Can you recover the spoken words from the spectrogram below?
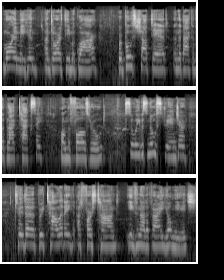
Maura Meehan and Dorothy Maguire, were both shot dead in the back of a black taxi on the Falls Road. So he was no stranger to the brutality at first hand, even at a very young age.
